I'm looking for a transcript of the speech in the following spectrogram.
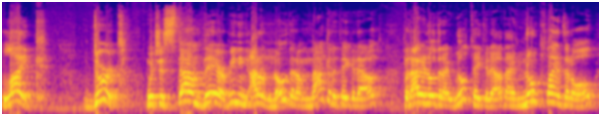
like dirt, which is stam there, meaning I don't know that I'm not going to take it out, but I don't know that I will take it out. I have no plans at all.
